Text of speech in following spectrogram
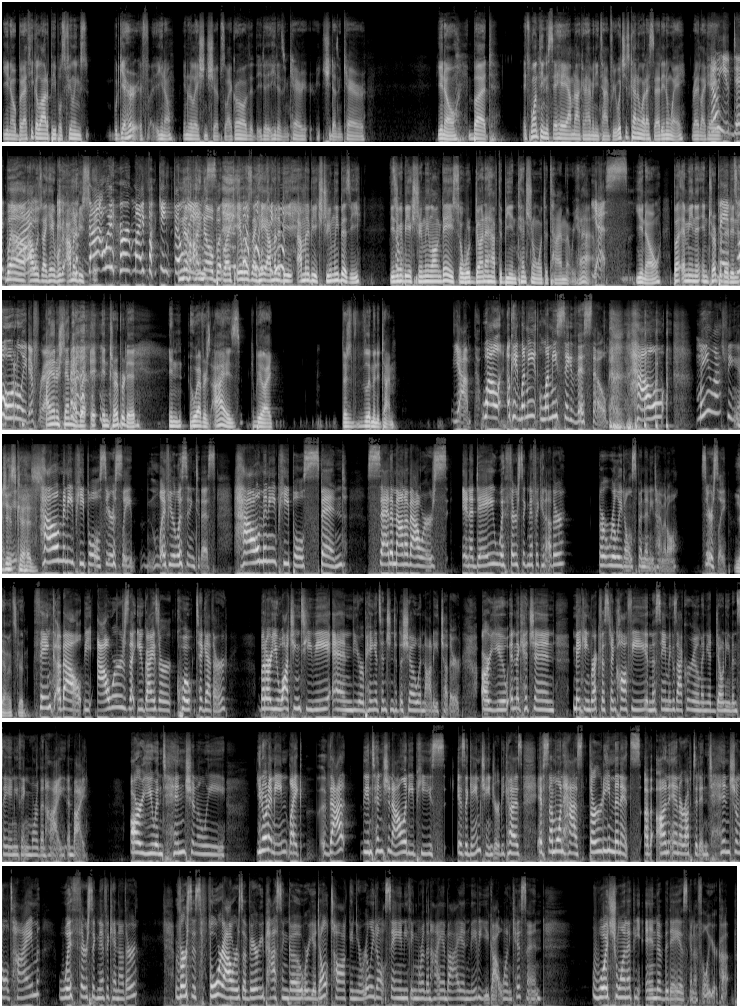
you know, but I think a lot of people's feelings would get hurt if, you know, in relationships, like, oh, that he he doesn't care, she doesn't care, you know, but it's one thing to say, hey, I'm not going to have any time for you, which is kind of what I said in a way, right? Like, hey, no, you did well, not. I was like, hey, we're, I'm going to be. that would hurt my fucking feelings. No, I know, but like it was like, hey, I'm gonna be I'm gonna be extremely busy These So- are going to be extremely long days, so we're going to have to be intentional with the time that we have. Yes. You know, but I mean, interpreted Babe, in totally different. I understand that, but it, interpreted in whoever's eyes could be like, there's limited time. Yeah. Well, okay, let me let me say this though. How why are you laughing at Just me? because. How many people, seriously, if you're listening to this, how many people spend set amount of hours in a day with their significant other, but really don't spend any time at all? Seriously. Yeah, that's good. Think about the hours that you guys are, quote, together. But are you watching TV and you're paying attention to the show and not each other? Are you in the kitchen making breakfast and coffee in the same exact room and you don't even say anything more than hi and bye? Are you intentionally, you know what I mean? Like that, the intentionality piece is a game changer because if someone has 30 minutes of uninterrupted intentional time with their significant other, versus four hours of very pass and go where you don't talk and you really don't say anything more than hi and bye and maybe you got one kiss in which one at the end of the day is going to fill your cup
